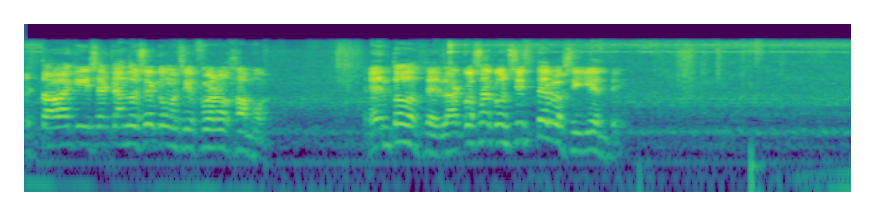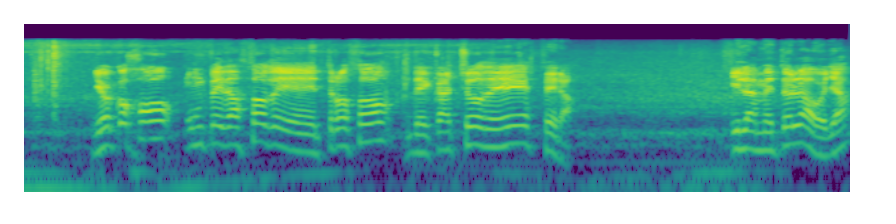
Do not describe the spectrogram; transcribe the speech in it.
estaba aquí secándose como si fuera un jamón. Entonces, la cosa consiste en lo siguiente. Yo cojo un pedazo de trozo de cacho de cera y la meto en la olla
